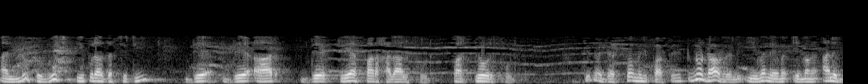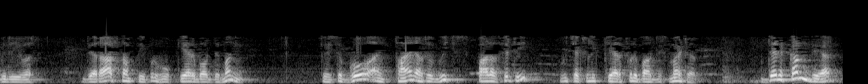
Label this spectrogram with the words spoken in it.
and look which people of the city they they are they care for halal food, for pure food. You know, there's so many parts. No doubt really, even among unbelievers, there are some people who care about the money. So he should go and find out which part of the city which actually careful about this matter. Then come there,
